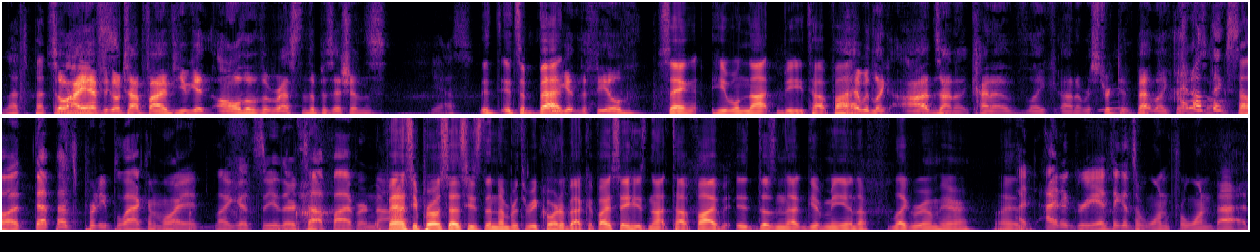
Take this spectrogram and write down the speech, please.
let's bet. the so I have to go top five. You get all of the rest of the positions. Yes. It, it's a You bet get in the field. Saying he will not be top five. I would like odds on a kind of like on a restrictive bet like that. I don't all. think so. It- That bet's pretty black and white. Like it's either top five or not. Fantasy Pro says he's the number three quarterback. If I say he's not top five, it doesn't that give me enough leg room here? I, I'd, I'd agree. I think it's a one for one bet.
